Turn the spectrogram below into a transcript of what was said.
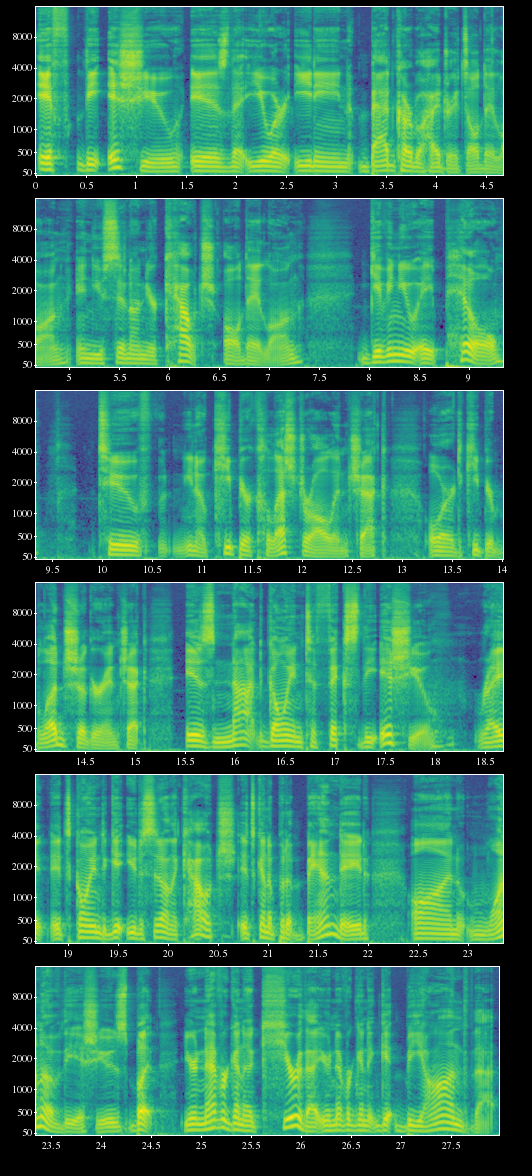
If the issue is that you are eating bad carbohydrates all day long and you sit on your couch all day long, giving you a pill to you know keep your cholesterol in check or to keep your blood sugar in check is not going to fix the issue right? It's going to get you to sit on the couch. It's going to put a band-aid on one of the issues but you're never going to cure that. You're never going to get beyond that.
